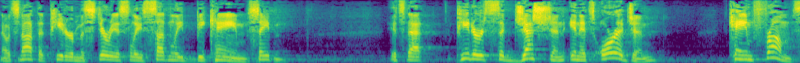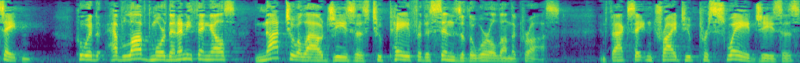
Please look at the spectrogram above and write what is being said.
Now it's not that Peter mysteriously suddenly became Satan. It's that Peter's suggestion in its origin came from Satan, who would have loved more than anything else not to allow Jesus to pay for the sins of the world on the cross. In fact, Satan tried to persuade Jesus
